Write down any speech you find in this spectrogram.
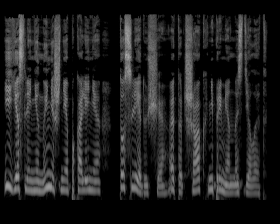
и если не нынешнее поколение, то следующее этот шаг непременно сделает.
